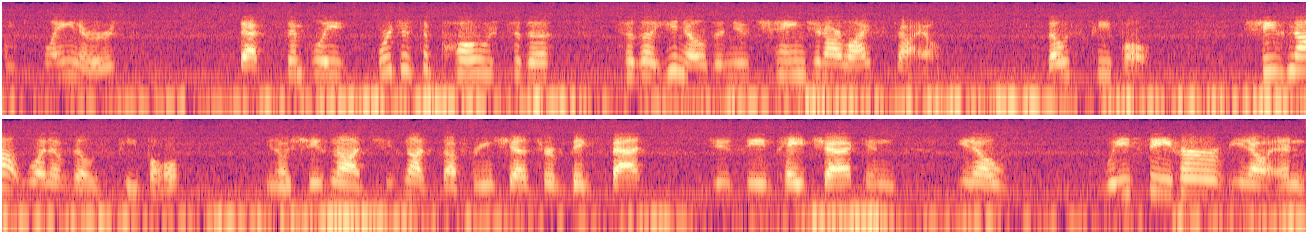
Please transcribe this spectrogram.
complainers that simply we're just opposed to the to the, you know, the new change in our lifestyle. Those people. She's not one of those people you know she's not she's not suffering she has her big fat juicy paycheck and you know we see her you know and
